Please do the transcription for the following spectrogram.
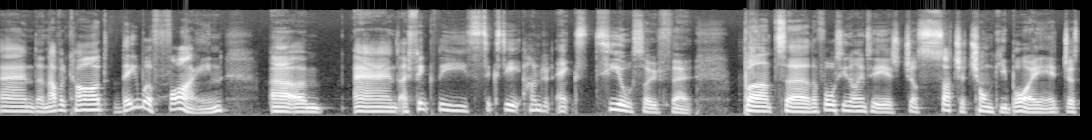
and another card, they were fine. Um, and I think the 6800 XT also fit. But uh, the 4090 is just such a chunky boy. It just,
